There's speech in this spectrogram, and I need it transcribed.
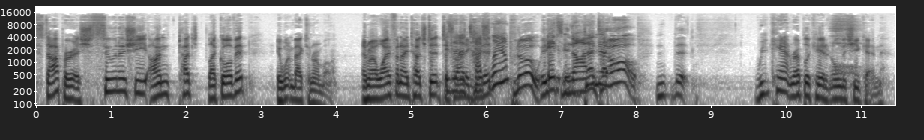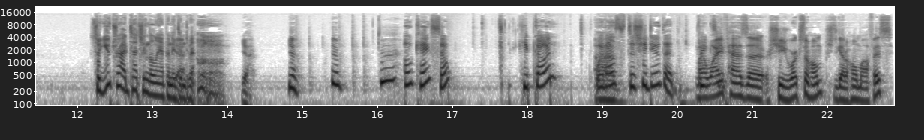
stop her. As soon as she untouched, let go of it, it went back to normal. And my wife and I touched it to Is it try a to touch get it. lamp? No, it- It's it not a didn't tou- at all. We can't replicate it. Only she can. So you tried touching the lamp and it Yeah. didn't do it. Yeah. Yeah. Yeah. Okay, so keep going. What Uh, else does she do that? My wife has a. She works at home. She's got a home office,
